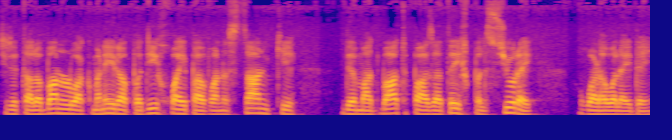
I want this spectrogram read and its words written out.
چې د طالبانو له واکمنۍ راپدیخوا یې په افغانستان کې د مطبوعاتو په ازادۍ خپل سیوری غوړولی دی.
